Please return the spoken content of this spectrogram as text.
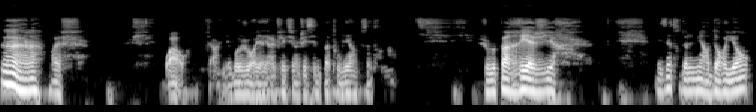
Voilà, bref. Waouh. Il y a beau jour, il y a des réflexions. J'essaie de pas tout lire, tout autrement. Je veux pas réagir. Les êtres de lumière d'Orion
